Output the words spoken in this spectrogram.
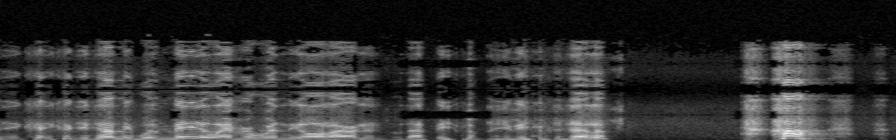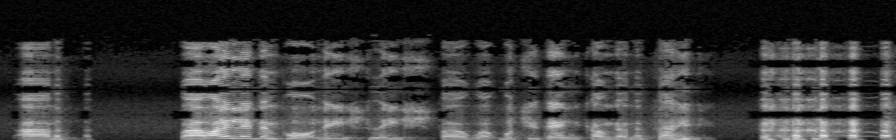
You, could you tell me, will Mayo ever win the All Ireland? Would that be something you'd be able to tell us? time. um, well, I live in Port Leash, Laois. So what, what do you think? I'm going to say. yeah,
